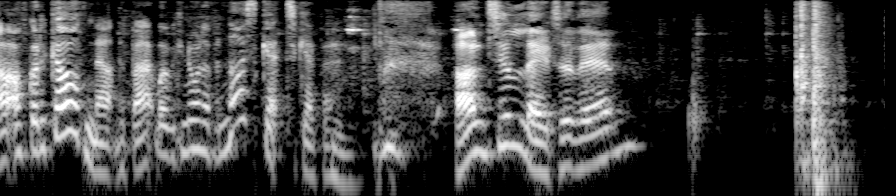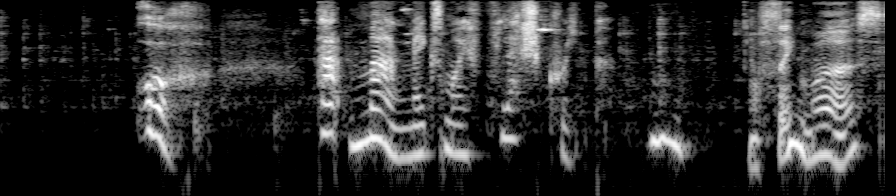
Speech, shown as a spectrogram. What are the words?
I- I've got a garden out the back where we can all have a nice get together. Until later, then. Ugh. That man makes my flesh creep. Mm. I've seen worse.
